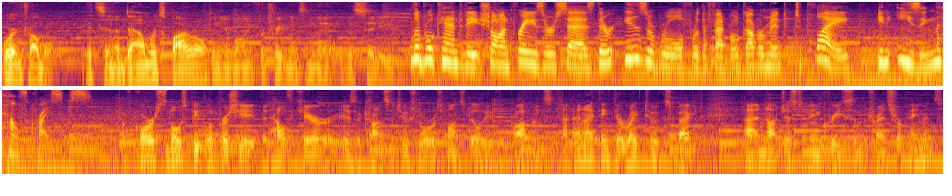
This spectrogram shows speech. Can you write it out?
We're in trouble. It's in a downward spiral. When you're going for treatments in the, the city. Liberal candidate Sean Fraser says there is a role for the federal government to play in easing the health crisis course, most people appreciate that healthcare is a constitutional responsibility of the province, and I think they're right to expect uh, not just an increase in the transfer payments,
